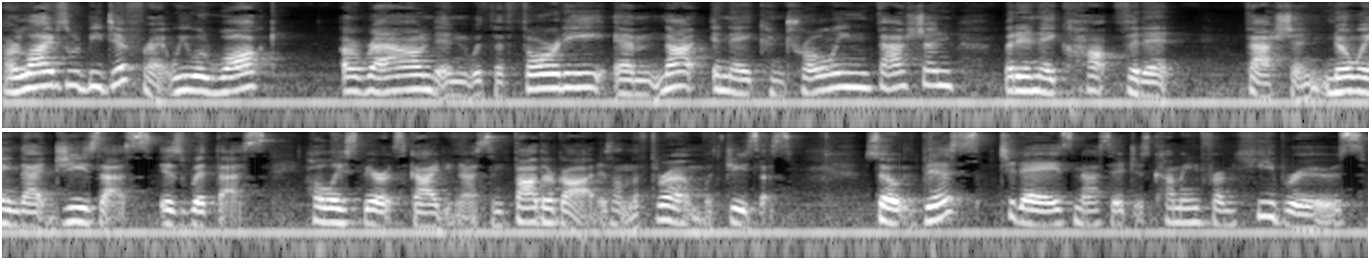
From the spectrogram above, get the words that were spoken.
our lives would be different. We would walk around and with authority and not in a controlling fashion, but in a confident fashion, knowing that Jesus is with us Holy Spirit's guiding us, and Father God is on the throne with Jesus. So, this today's message is coming from Hebrews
